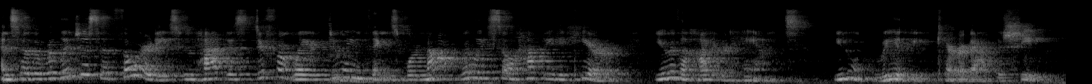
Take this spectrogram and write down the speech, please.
And so the religious authorities who had this different way of doing things were not really so happy to hear, you're the hired hands. You don't really care about the sheep.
